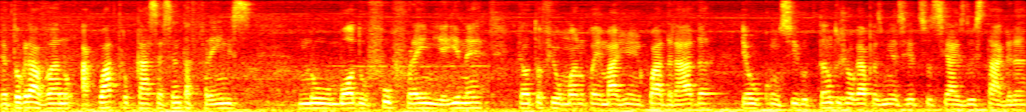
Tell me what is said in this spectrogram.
Eu tô gravando a 4K 60 frames no modo full frame aí, né? Então eu tô filmando com a imagem quadrada. Eu consigo tanto jogar para as minhas redes sociais do Instagram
